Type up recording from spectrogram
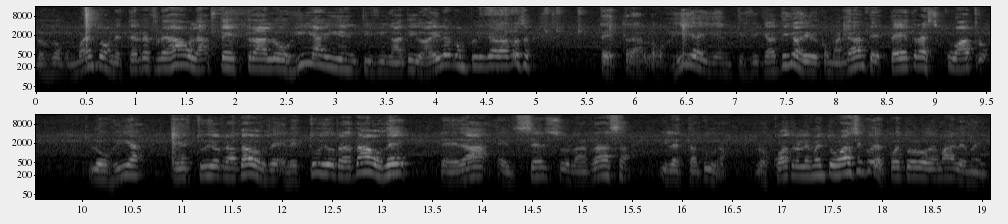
los documentos donde esté reflejado la tetralogía identificativa. Ahí le complica la cosa. Tetralogía identificativa. Digo, comandante, tetra es cuatro, logía es estudio tratado, el estudio tratado de la edad, el sexo, la raza y la estatura. Los cuatro elementos básicos y después todos los demás elementos.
